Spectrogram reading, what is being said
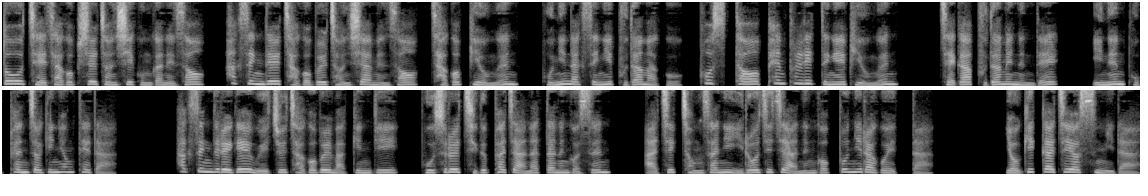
또 제 작업실 전시 공간에서 학생들 작업을 전시하면서 작업 비용은 본인 학생이 부담하고 포스터, 팸플릿 등의 비용은 제가 부담했는데 이는 보편적인 형태다. 학생들에게 외주 작업을 맡긴 뒤 보수를 지급하지 않았다는 것은 아직 정산이 이루어지지 않은 것 뿐이라고 했다. 여기까지였습니다.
